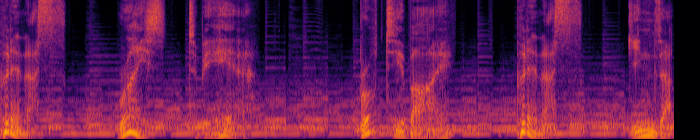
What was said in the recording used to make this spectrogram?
プレナス Rice to be here. Brought to you by プレナス銀座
